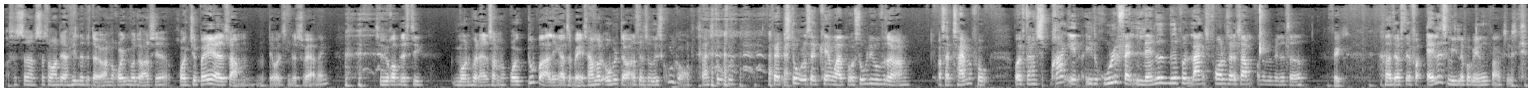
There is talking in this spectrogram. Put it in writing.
Og så, så, så står han der helt nede ved døren med ryggen mod døren og siger, ryk tilbage alle sammen. Men Det var ligesom lidt svært, ikke? så vi råbte i munden på hinanden sammen, ryk du bare længere tilbage. Så han måtte åbne døren og sætte sig ud i skolegården. Så han stod, fandt stol og satte kameraet på og stod lige ude for døren og satte timer på. Hvorefter han sprang ind og i et rullefald landede ned på langs foran os alle sammen, og så blev billedet taget. Perfekt. Og det er også derfor, alle smiler på billedet, faktisk.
